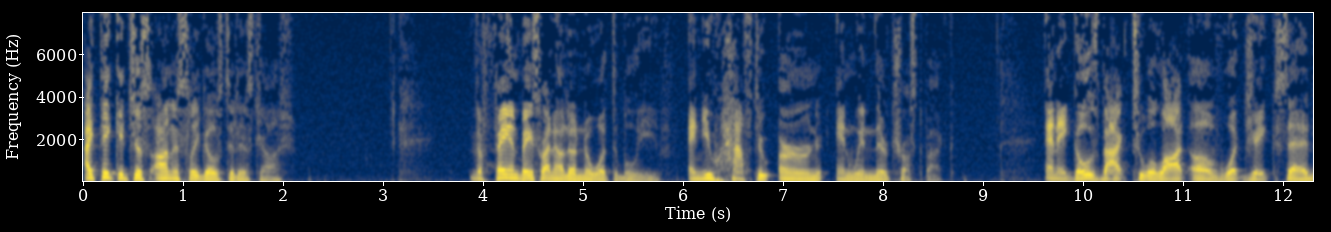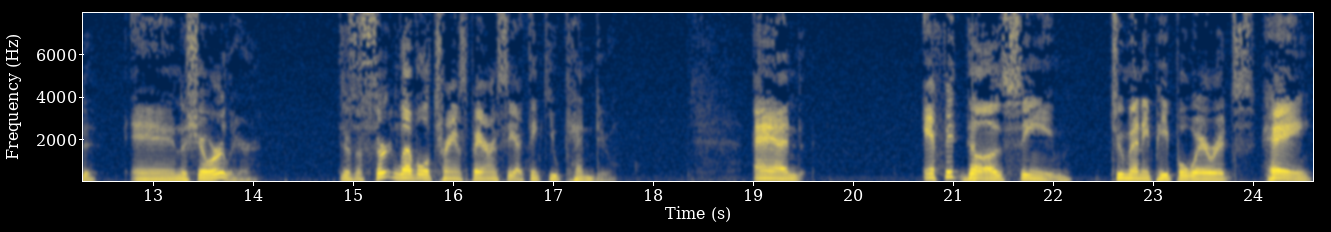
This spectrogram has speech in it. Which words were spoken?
I think it just honestly goes to this, Josh. The fan base right now doesn't know what to believe, and you have to earn and win their trust back. And it goes back to a lot of what Jake said in the show earlier. There's a certain level of transparency I think you can do. And if it does seem too many people where it's, hey,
